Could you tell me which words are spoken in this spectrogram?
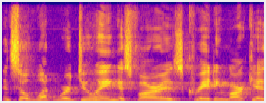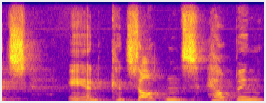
And so, what we're doing as far as creating markets and consultants helping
